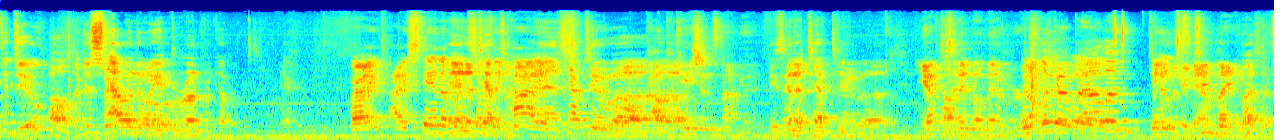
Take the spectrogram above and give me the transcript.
get to do? Oh, I'm just swinging Alan in the will wind. run for cover. There. All right, I stand up And on attempt something to, high. and and- attempt to, uh, uh, Complication's not good. he's gonna attempt to, uh, You have to Fine. spend momentum There's early. Look no up, uh, Alan. But it was danger down by late.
